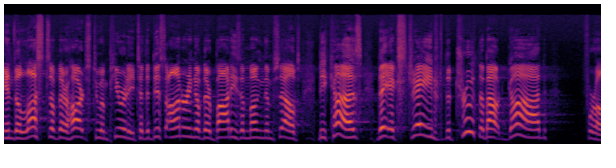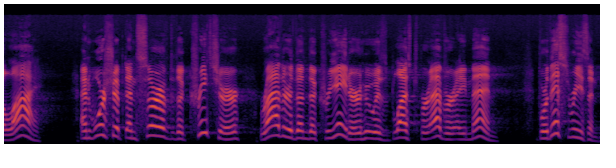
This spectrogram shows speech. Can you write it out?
in the lusts of their hearts to impurity, to the dishonoring of their bodies among themselves, because they exchanged the truth about God for a lie and worshiped and served the creature rather than the Creator who is blessed forever. Amen. For this reason,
